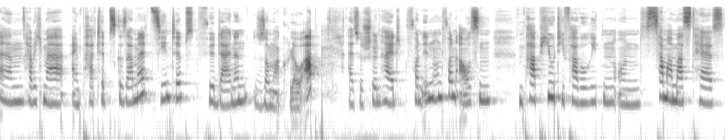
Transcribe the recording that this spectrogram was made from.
ähm, habe ich mal ein paar Tipps gesammelt. Zehn Tipps für deinen Sommer-Glow-Up. Also Schönheit von innen und von außen ein paar Beauty-Favoriten und Summer-Must-Haves.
